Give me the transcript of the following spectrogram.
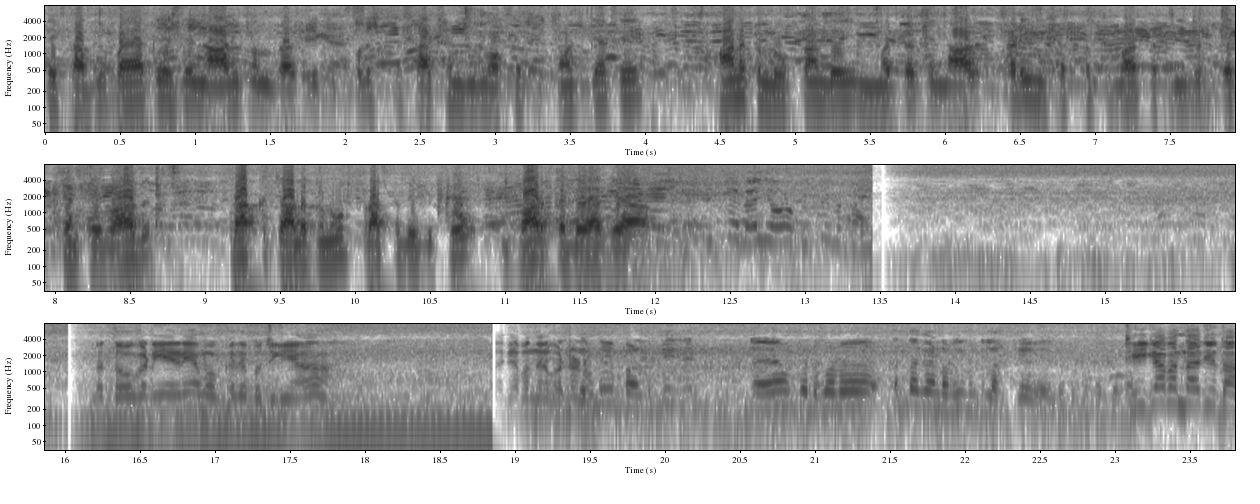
ਤੇ ਕਾਬੂ ਪਾਇਆ ਤੇ ਇਸ ਦੇ ਨਾਲ ਹੀ ਤੁਹਾਨੂੰ ਦੱਸ ਦਈਏ ਕਿ ਪੁਲਿਸ ਪ੍ਰਸ਼ਾਸਨ ਵੀ ਮੌਕੇ ਤੇ ਪਹੁੰਚ ਗਿਆ ਤੇ ਸਥਾਨਕ ਲੋਕਾਂ ਦੇ ਮਦਦ ਦੇ ਨਾਲ ਕੜੀ ਮੁਸ਼ਕਲ ਤੋਂ ਬਾਅਦ ਤਕਰੀਬਨ 1 ਘੰਟੇ ਬਾਅਦ ਟਰੱਕ ਚਾਲਕ ਨੂੰ ਟਰੱਕ ਦੇ ਵਿੱਚੋਂ ਬਾਹਰ ਕੱਢਿਆ ਗਿਆ। ਮੈਂ ਦੋ ਗੱਡੀਆਂ ਜਿਹੜੀਆਂ ਮੌਕੇ ਤੇ ਪੁੱਜ ਗਈਆਂ। ਲੱਗਿਆ ਬੰਦੇ ਨੂੰ ਕੱਢਣ ਨੂੰ। ਗੱਡੀ ਪਲਟ ਗਈ ਟਾਈਮ ਘੱਟੋ ਘੱਟ ਅੱਧਾ ਘੰਟਾ ਵੀ ਮਿੰਟ ਲੱਗ ਕੇ ਗਏ ਘੱਟੋ ਘੱਟ। ਠੀਕ ਆ ਬੰਦਾ ਜੀ ਉਦਾਂ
